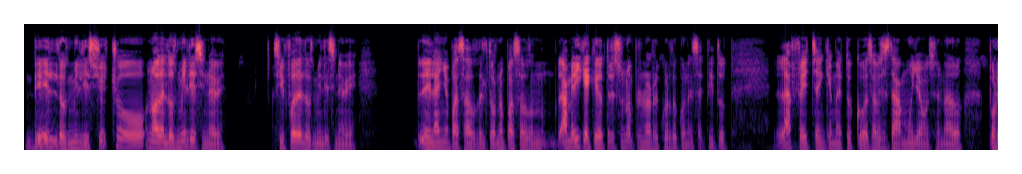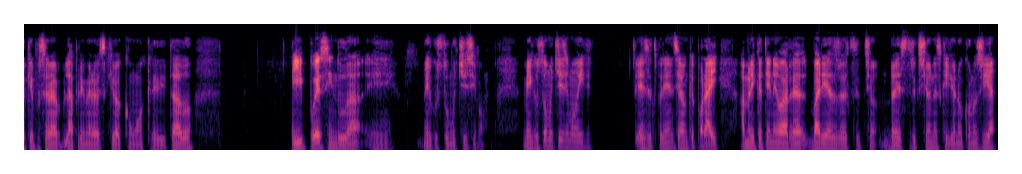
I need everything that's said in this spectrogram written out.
del 2018, no, del 2019. Sí, fue del 2019. Del año pasado, del torneo pasado. América quedó 3-1, pero no recuerdo con exactitud la fecha en que me tocó. Esa vez estaba muy emocionado porque pues era la primera vez que iba como acreditado. Y pues sin duda eh, me gustó muchísimo. Me gustó muchísimo ir esa experiencia, aunque por ahí América tiene varias restricciones que yo no conocía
